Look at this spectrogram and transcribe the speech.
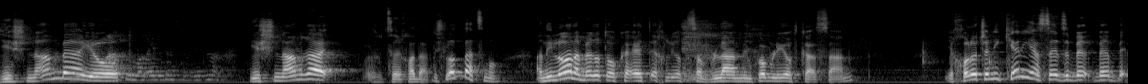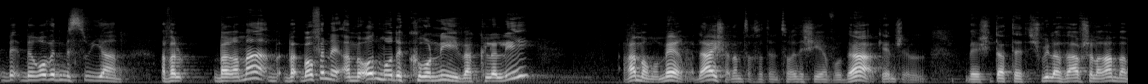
ישנם בעיות. ישנן ראיות, אז הוא צריך לדעת לשלוט בעצמו. אני לא אלמד אותו כעת איך להיות סבלן במקום להיות כעסן. יכול להיות שאני כן אעשה את זה ברובד מסוים, אבל ברמה, באופן המאוד מאוד עקרוני והכללי, הרמב"ם אומר, ודאי שאדם צריך לעשות עם עצמו איזושהי עבודה, כן, של, בשיטת שביל הזהב של הרמב"ם,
